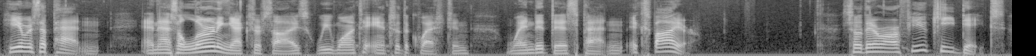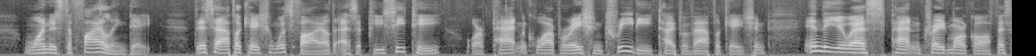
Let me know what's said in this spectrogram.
Here is a patent, and as a learning exercise, we want to answer the question, when did this patent expire? So there are a few key dates. One is the filing date. This application was filed as a PCT or Patent Cooperation Treaty type of application in the U.S. Patent Trademark Office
